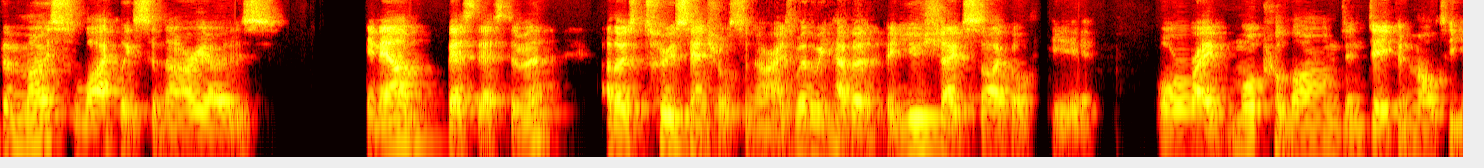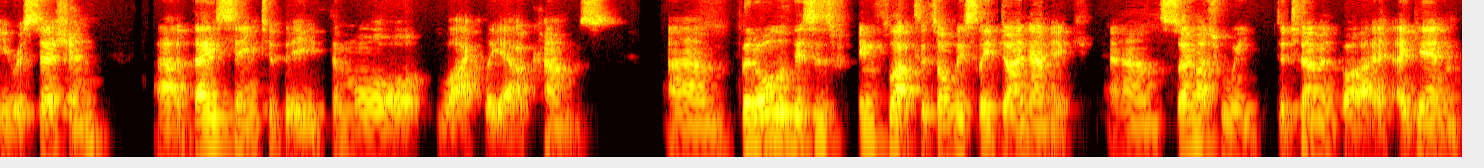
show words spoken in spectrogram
the most likely scenarios, in our best estimate, are those two central scenarios whether we have a a U-shaped cycle here or a more prolonged and deep and multi year recession. Uh, they seem to be the more likely outcomes. Um, but all of this is in flux. It's obviously dynamic. Um, so much will be determined by, again,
